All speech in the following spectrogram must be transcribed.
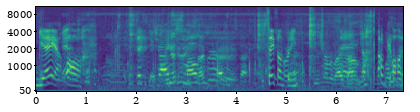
Yeah. Oh, Take a few You tries. got smiles cyber say something. He doesn't have a ride Um, no. Oh God.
